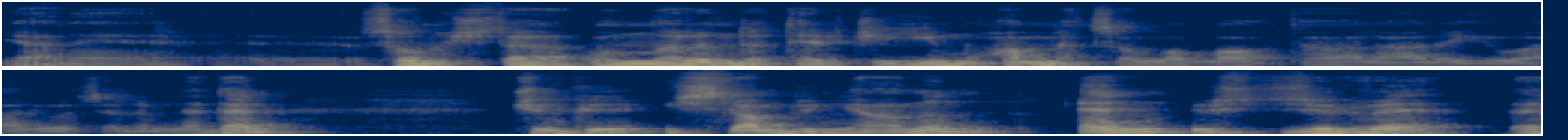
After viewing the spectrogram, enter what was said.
Yani sonuçta onların da tercihi Muhammed sallallahu teala aleyhi ve aleyhi ve sellem. Neden? Çünkü İslam dünyanın en üst zirve e,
